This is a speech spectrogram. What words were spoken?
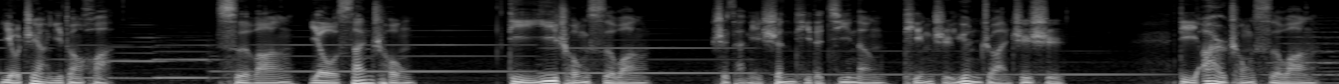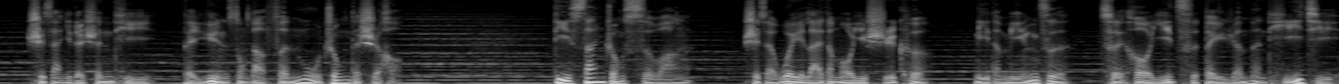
有这样一段话：死亡有三重，第一重死亡是在你身体的机能停止运转之时；第二重死亡是在你的身体被运送到坟墓中的时候；第三种死亡是在未来的某一时刻，你的名字最后一次被人们提及。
